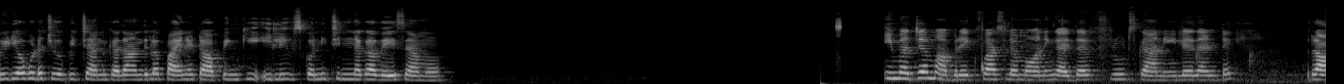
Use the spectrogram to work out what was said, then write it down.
వీడియో కూడా చూపించాను కదా అందులో పైన టాపింగ్కి ఈ లీవ్స్ కొన్ని చిన్నగా వేసాము ఈ మధ్య మా బ్రేక్ఫాస్ట్లో మార్నింగ్ అయితే ఫ్రూట్స్ కానీ లేదంటే రా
